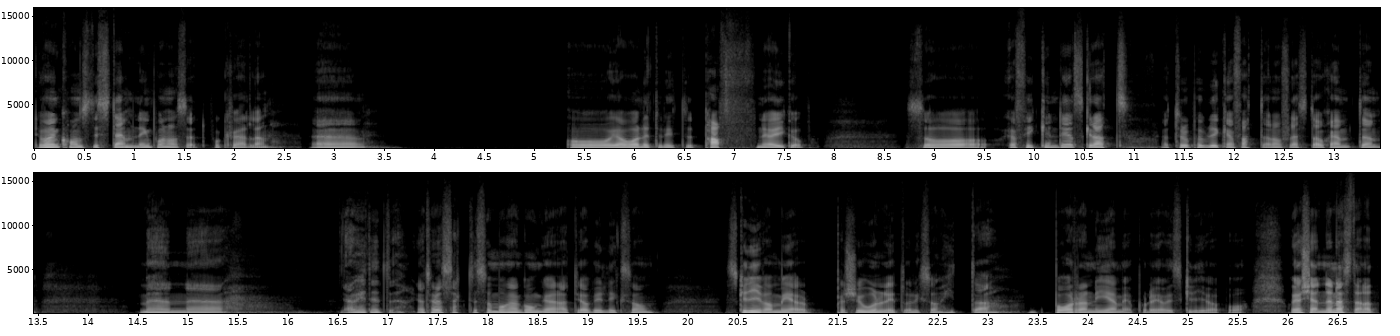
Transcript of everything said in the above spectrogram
Det var en konstig stämning på något sätt på kvällen. Uh, och jag var lite, lite paff när jag gick upp. Så jag fick en del skratt. Jag tror publiken fattar de flesta av skämten. Men uh, jag vet inte. Jag tror jag har sagt det så många gånger att jag vill liksom skriva mer personligt och liksom hitta, borra ner mig på det jag vill skriva på. Och jag känner nästan att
